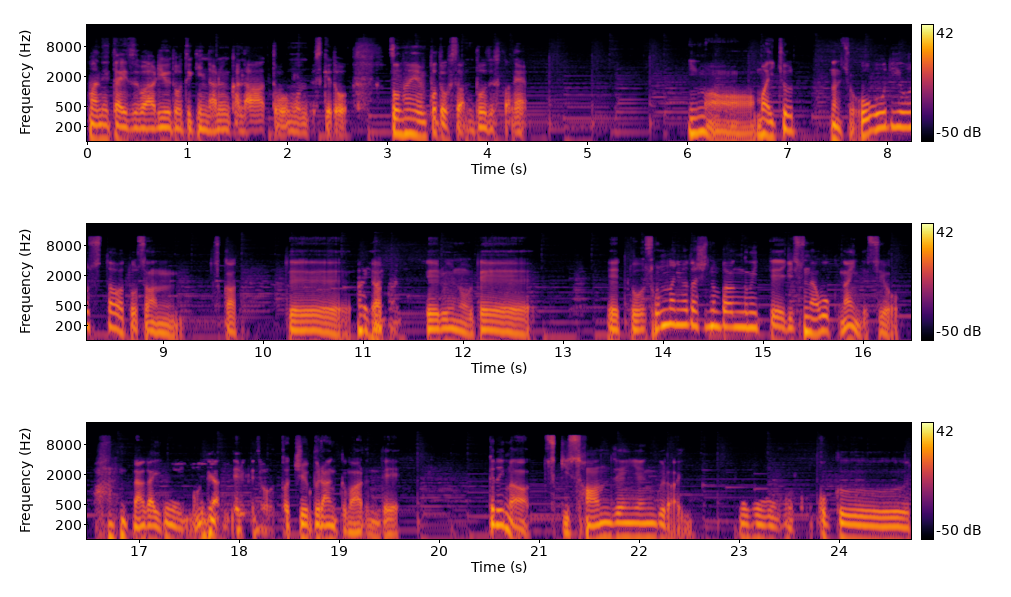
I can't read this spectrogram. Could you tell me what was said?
マネタイズは流動的になるんかなと思うんですけど、その辺、ポトフさんどうですかね？今、まあ一応、なんでしょう、オーディオスタートさん使ってやってるので、えっと、そんなに私の番組ってリスナー多くないんですよ。長いやってるけど、途中ブランクもあるんで。けど今、月3000円ぐらい、広告、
